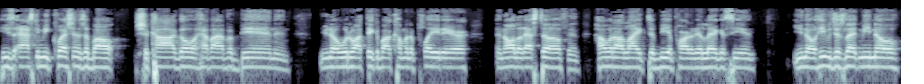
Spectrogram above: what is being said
He's asking me questions about Chicago. Have I ever been? And you know, what do I think about coming to play there and all of that stuff? And how would I like to be a part of their legacy? And, you know, he was just letting me know.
